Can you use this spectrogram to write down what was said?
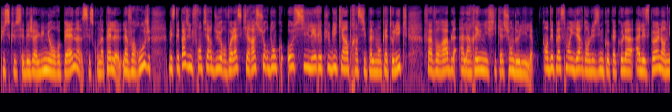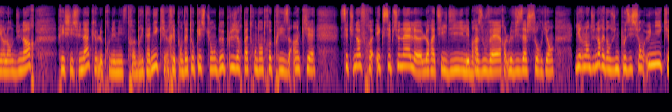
puisque c'est déjà l'Union européenne, c'est ce qu'on appelle la voie rouge, mais ce n'est pas une frontière dure. Voilà ce qui rassure donc aussi les républicains, principalement catholiques, favorables à la réunification de l'île. En déplacement hier dans l'usine Coca-Cola à Lisbonne, en Irlande du Nord, Rishi Sunak, le Premier ministre britannique, répondait aux questions de plusieurs patrons d'entreprises inquiets. C'est une offre exceptionnelle, leur a-t-il dit les bras ouverts, le visage souriant. L'Irlande du Nord est dans une position unique.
